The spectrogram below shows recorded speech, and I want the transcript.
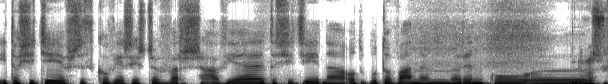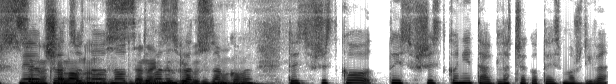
I to się dzieje wszystko, wiesz, jeszcze w Warszawie, to się dzieje na odbudowanym rynku, e, no, scena szalona, na, na odbudowanym placu zamkowym. To jest, wszystko, to jest wszystko nie tak. Dlaczego to jest możliwe?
